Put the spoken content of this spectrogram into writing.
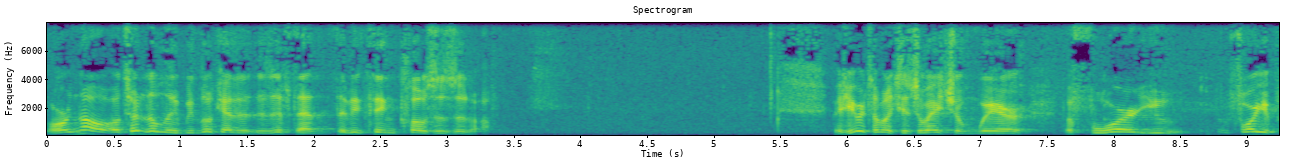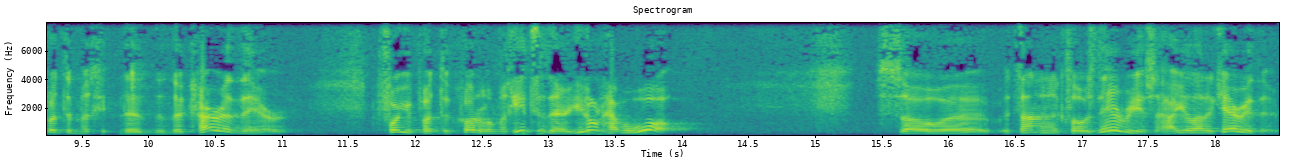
or no, alternatively, we look at it as if that the big thing closes it off. But here we're talking about a situation where before you before you put the the, the, the kara there, before you put the korah mechitza there, you don't have a wall. So uh, it's not in a closed area. So how are you allowed to carry there?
